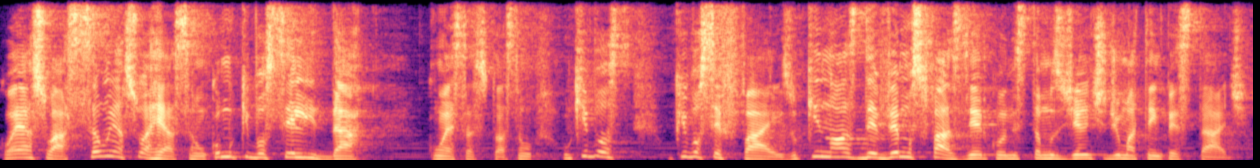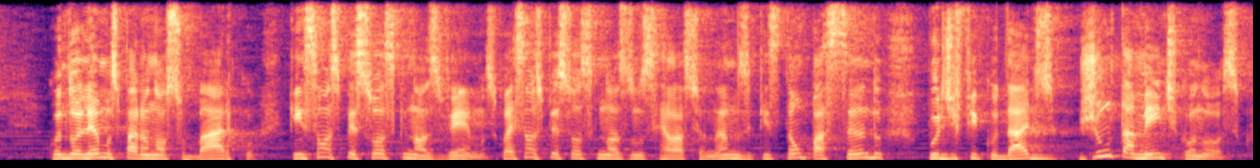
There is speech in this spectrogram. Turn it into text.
Qual é a sua ação e a sua reação? Como que você lidar com essa situação? O que, você, o que você faz? O que nós devemos fazer quando estamos diante de uma tempestade? Quando olhamos para o nosso barco, quem são as pessoas que nós vemos? Quais são as pessoas que nós nos relacionamos e que estão passando por dificuldades juntamente conosco?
